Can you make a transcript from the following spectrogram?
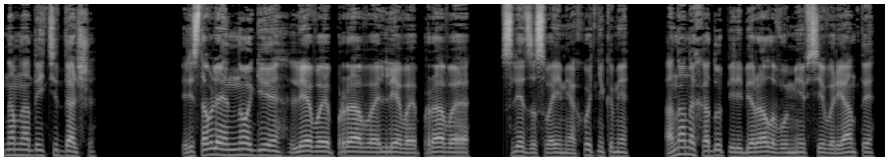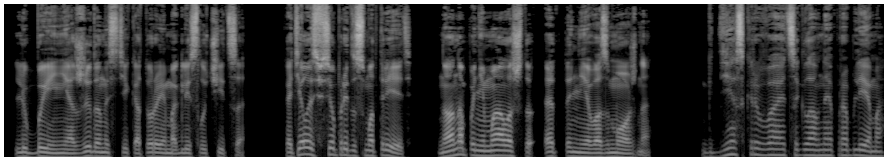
Нам надо идти дальше». Переставляя ноги, левая, правая, левая, правая, вслед за своими охотниками, она на ходу перебирала в уме все варианты, любые неожиданности, которые могли случиться. Хотелось все предусмотреть, но она понимала, что это невозможно. «Где скрывается главная проблема?»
